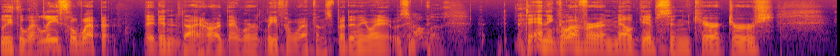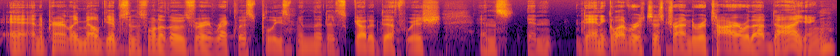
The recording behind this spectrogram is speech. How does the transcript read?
Lethal Weapon. Lethal Weapon. They didn't die hard; they were lethal weapons. But anyway, it was Danny Glover and Mel Gibson characters, and, and apparently Mel Gibson is one of those very reckless policemen that has got a death wish, and and Danny Glover is just trying to retire without dying.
